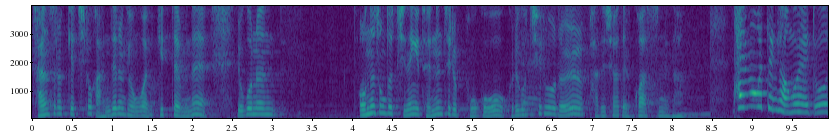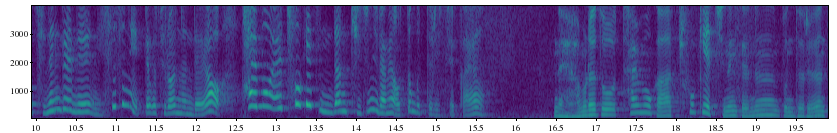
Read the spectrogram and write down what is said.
자연스럽게 치료가 안 되는 경우가 있기 때문에 요거는 어느 정도 진행이 됐는지를 보고 그리고 네. 치료를 받으셔야 될 것 같습니다. 탈모 같은 경우에도 진행되는 이 수준이 있다고 들었는데요. 탈모의 초기 진단 기준이라면 어떤 것들이 있을까요? 네, 아무래도 탈모가 초기에 진행되는 분들은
